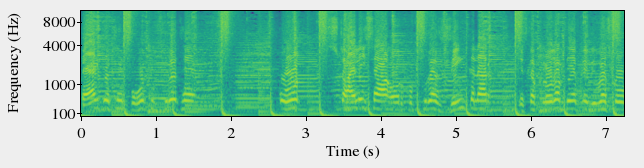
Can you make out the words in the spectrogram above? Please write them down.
बैग देखें, बहुत खूबसूरत है। और स्टाइलिश सा और खूबसूरत जिंक कलर इसका क्लोजअप दे अपने व्यूवर्स को।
